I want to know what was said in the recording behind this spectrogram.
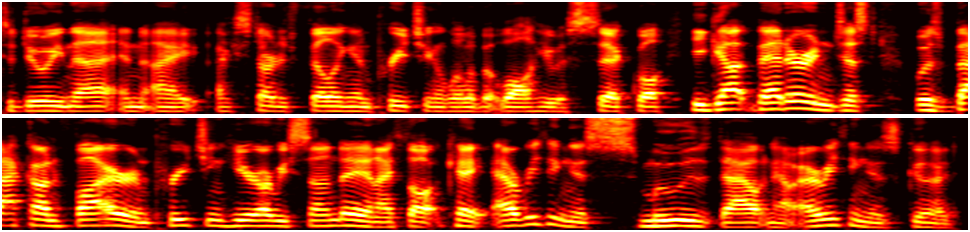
to doing that. And I, I started filling in preaching a little bit while he was sick. Well, he got better and just was back on fire and preaching here every Sunday. And I thought, okay, everything is smoothed out now. Everything is good.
